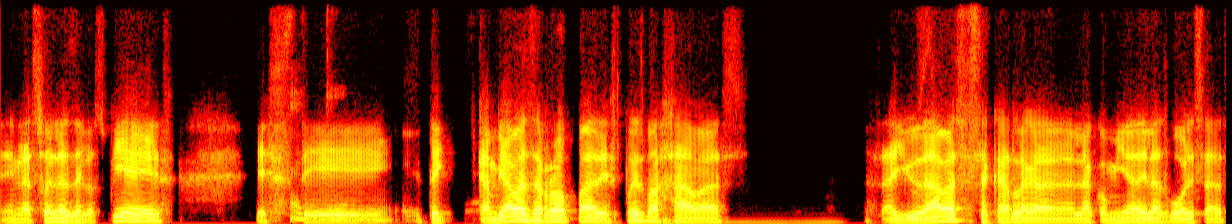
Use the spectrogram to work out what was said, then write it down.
en las suelas de los pies, este, te cambiabas de ropa, después bajabas, ayudabas a sacar la, la comida de las bolsas,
